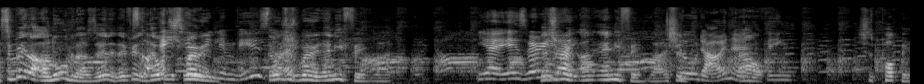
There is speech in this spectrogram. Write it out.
It's a bit like unorganized, isn't it? They think they were just wearing. views. They were just wearing anything, like Yeah, it is they're very just like un- anything, like it's just, chilled out, isn't it? out. Thing. it's just poppy.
